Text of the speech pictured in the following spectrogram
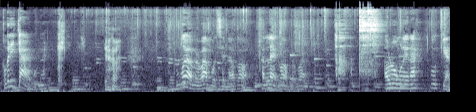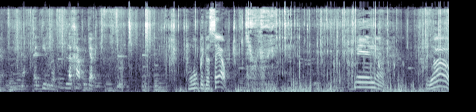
เขาไม่ได้จ่ายผมนะผมก็แบบว่าบดเสร็จแล้วก็ขั้นแรกก็แบบว่า เอาลงเลยนะก็แกะถุงเลยนะไอติมแบบราคาประหยัดโอ้เป็นตะแซ่บแม่งอะ ว้าว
